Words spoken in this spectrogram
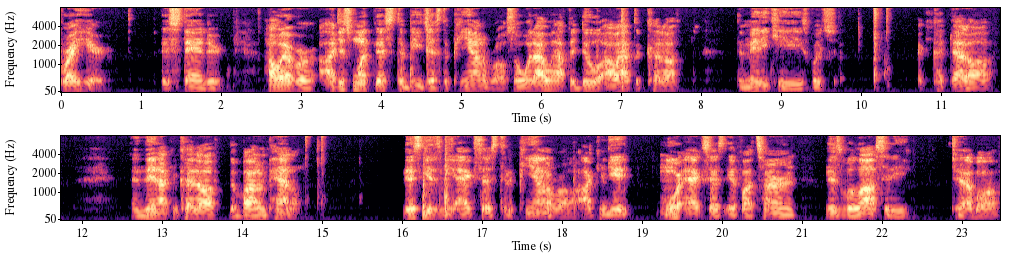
right here. It's standard. However, I just want this to be just a piano roll. So what I will have to do, I will have to cut off the MIDI keys, which I cut that off. And then I can cut off the bottom panel. This gives me access to the piano roll. I can get more access if I turn this velocity tab off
